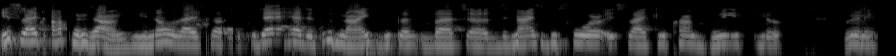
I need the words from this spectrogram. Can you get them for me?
it's like up and down, you know. Like uh, today I had a good night because, but uh, the nights before it's like you can't breathe. You really.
